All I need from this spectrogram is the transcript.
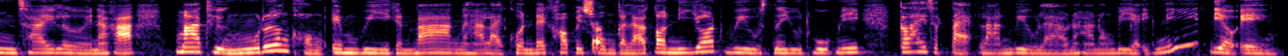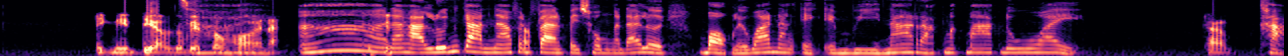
ม ใช่เลยนะคะ มาถึงเรื่องของ MV กันบ้างนะคะ หลายคนได้เข้าไปชมกันแล้ว ตอนนี้ยอดวิวใน YouTube นี่ใกล้จะแตะล้านวิวแล้วนะคะ น้องเบียร์อีกนิดเดียวเอง อีกนิดเดียวก็เบียร์ก็พอนะอ่านะคะลุ้นกันนะแฟนๆ ไปชมกันได้เลย บอกเลยว่านางเอก MV น่ารักมาก ๆ ด้วย ครับค่ะ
